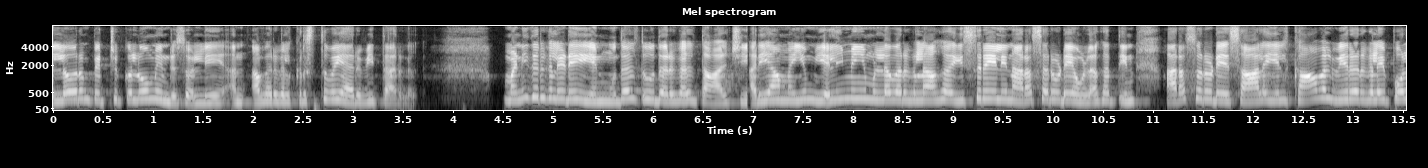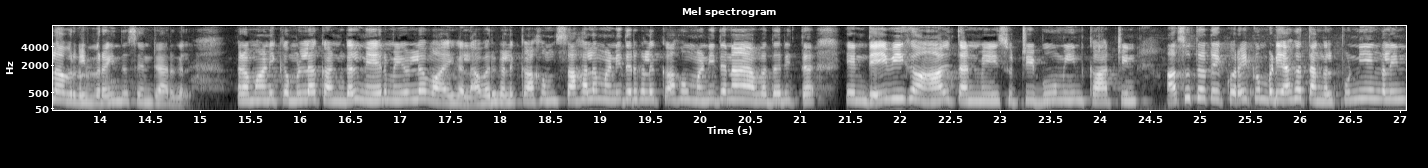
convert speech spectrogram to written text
எல்லோரும் பெற்றுக்கொள்வோம் என்று சொல்லி அந் அவர்கள் கிறிஸ்துவை அறிவித்தார்கள். மனிதர்களிடையே என் முதல் தூதர்கள் தாழ்ச்சி அறியாமையும் எளிமையும் உள்ளவர்களாக இஸ்ரேலின் அரசருடைய உலகத்தின் அரசருடைய சாலையில் காவல் வீரர்களைப் போல அவர்கள் விரைந்து சென்றார்கள். பிரமாணிக்கமுள்ள கண்கள் நேர்மையுள்ள வாய்கள் அவர்களுக்காகவும் சகல மனிதர்களுக்காகவும் மனிதனாய் அவதரித்த என் தெய்வீக ஆள் தன்மையை சுற்றி பூமியின் காற்றின் அசுத்தத்தை குறைக்கும்படியாக தங்கள் புண்ணியங்களின்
